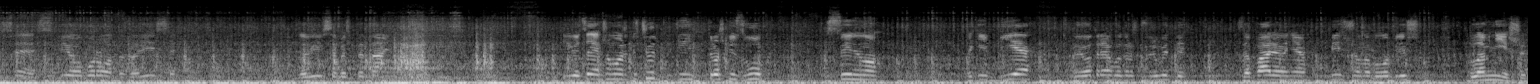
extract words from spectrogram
Все, з півоборота завівся. Завівся без питань. І оце, якщо можете чути, такий трошки звук сильно такий б'є, то його треба трошки зробити запалювання більше, щоб воно було більш плавніше.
